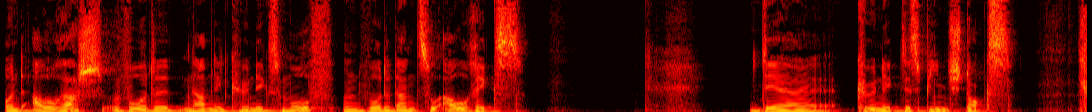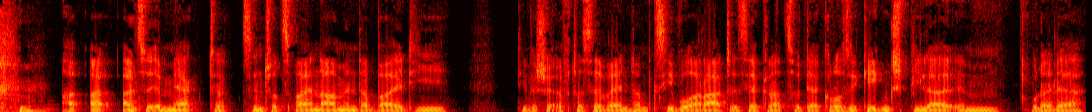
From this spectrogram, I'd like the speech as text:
Und Aurasch wurde, nahm den Königsmorph und wurde dann zu Aurix. Der König des Bienenstocks. Also ihr merkt, da sind schon zwei Namen dabei, die, die wir schon öfters erwähnt haben. Xivo Arad ist ja gerade so der große Gegenspieler im, oder der,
